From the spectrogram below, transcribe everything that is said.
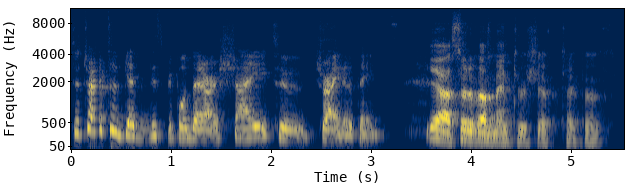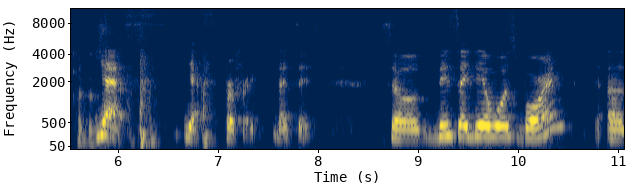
to try to get these people that are shy to try new things yeah sort of a mentorship type of type of yes yes perfect. That's it. So this idea was born uh,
